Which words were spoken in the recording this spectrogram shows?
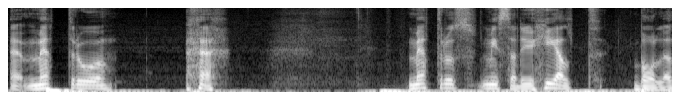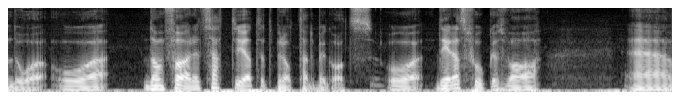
Eh, Metro Metros missade ju helt bollen då och de förutsatte ju att ett brott hade begåtts och deras fokus var eh,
